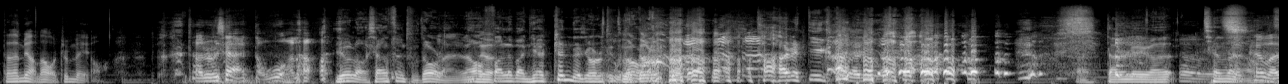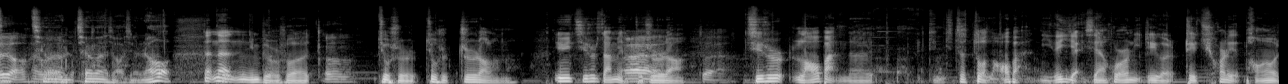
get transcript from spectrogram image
但他没想到我真没有，他是现在等我呢，也有老乡送土豆来，然后翻了半天，真的就是土豆，他还是低看了你。哎但是这个千万啊，开玩笑，千万，千万小心。然后但那您比如说，嗯，就是就是知道了呢，因为其实咱们也不知道，对，其实老板的，你这做老板，你的眼线或者你这个这圈里的朋友，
